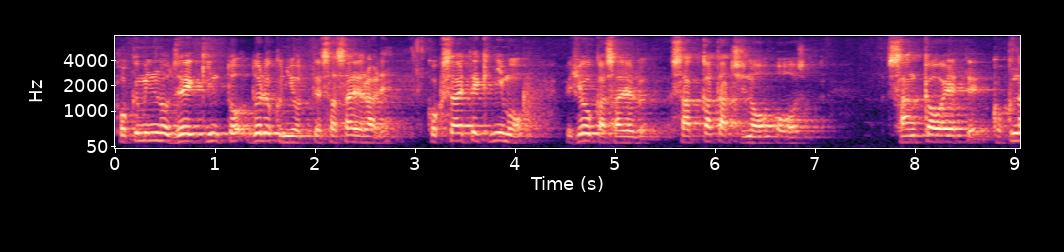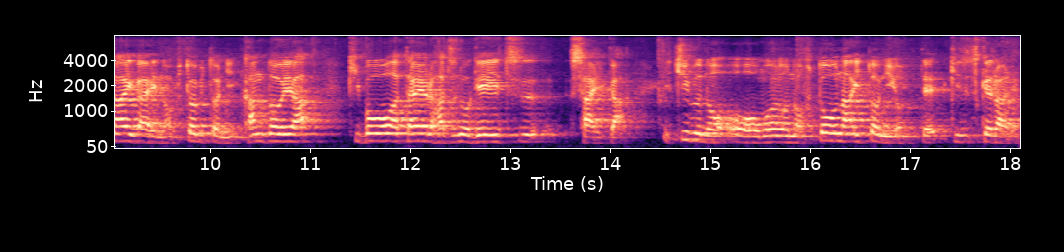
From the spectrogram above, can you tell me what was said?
国民の税金と努力によって支えられ、国際的にも評価される作家たちの参加を得て国内外の人々に感動や希望を与えるはずの芸術祭が一部の者の不当な意図によって傷つけられ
